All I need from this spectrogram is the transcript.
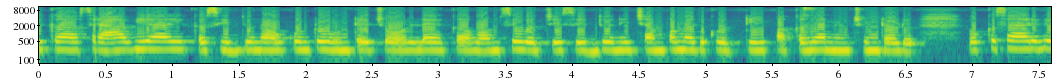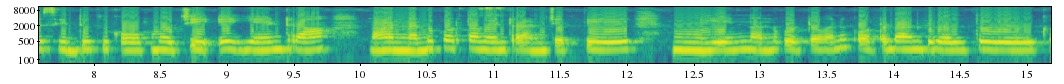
ఇక శ్రావ్య ఇక సిద్ధు నవ్వుకుంటూ ఉంటే చూడలేక వంశీ వచ్చి సిద్ధుని చెంప మీద కొట్టి పక్కగా నుంచుంటాడు. ఒక్కసారిగా సిద్ధుకి కోపం వచ్చి ఏ ఏంట్రా? నా నన్ను కొడతావేంట్రా? అని చెప్పి ఏం నన్ను కొట్టావని కొట్టడానికి వెళ్తూ ఇక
